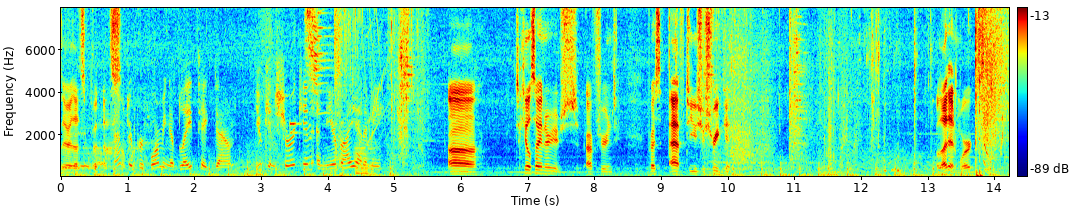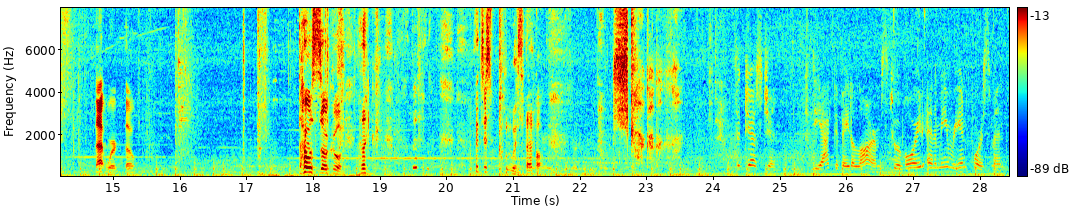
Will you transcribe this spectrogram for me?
There. That's that's After somewhere. performing a blade takedown, you can shuriken a nearby enemy. Uh, to kill Sainer after press F to use your shuriken. Well, that didn't work. That worked though. That was so cool. Like, just blew his head off. Shh, car, car, car, car. Suggestion. Deactivate alarms to avoid enemy reinforcements.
